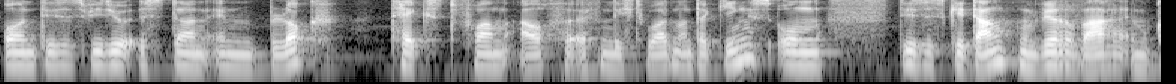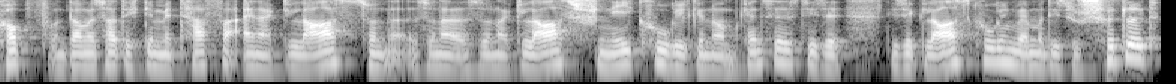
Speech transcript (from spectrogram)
Und dieses Video ist dann in Blogtextform auch veröffentlicht worden. Und da ging es um dieses Gedankenwirrwarr im Kopf. Und damals hatte ich die Metapher einer Glas, so einer, so einer, so einer Glasschneekugel genommen. Kennst du das? Diese, diese Glaskugeln, wenn man die so schüttelt,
